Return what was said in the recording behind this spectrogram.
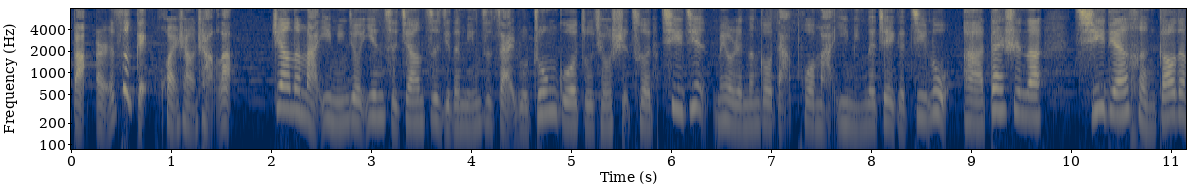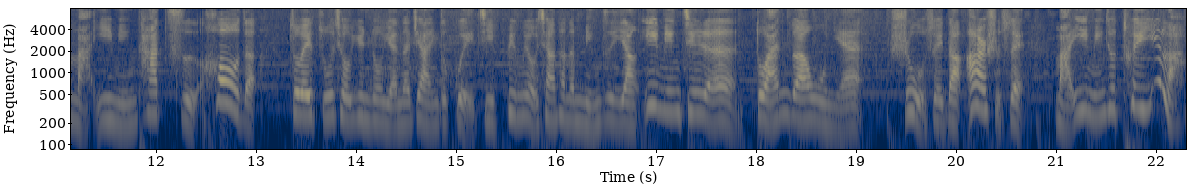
把儿子给换上场了。这样的马一鸣就因此将自己的名字载入中国足球史册，迄今没有人能够打破马一鸣的这个记录啊！但是呢，起点很高的马一鸣，他此后的作为足球运动员的这样一个轨迹，并没有像他的名字一样一鸣惊人。短短五年，十五岁到二十岁，马一鸣就退役了。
